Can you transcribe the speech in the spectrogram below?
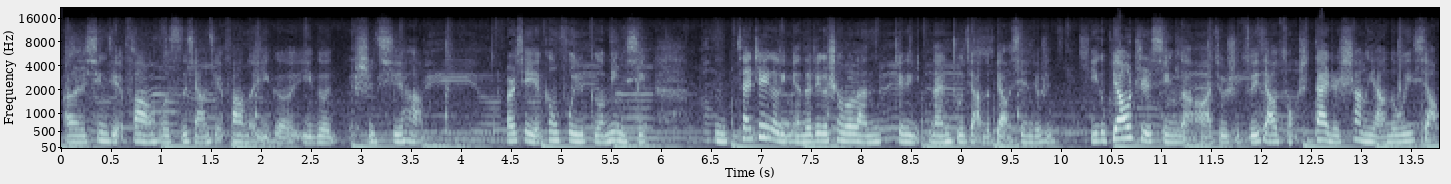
呃性解放和思想解放的一个一个时期哈，而且也更富于革命性。嗯，在这个里面的这个圣罗兰这个男主角的表现就是一个标志性的啊，就是嘴角总是带着上扬的微笑。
